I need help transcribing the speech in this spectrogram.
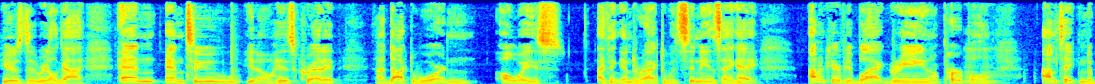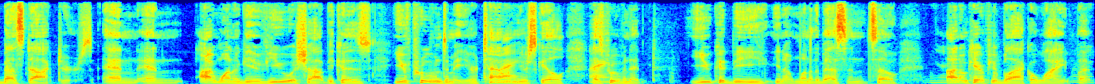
here's the real guy. And, and to, you know, his credit, uh, Dr. Wharton always, I think, interacted with Sidney and saying, hey, I don't care if you're black, green, or purple. Mm-hmm. I'm taking the best doctors, and and I want to give you a shot because you've proven to me your talent, right. your skill has right. proven that you could be, you know, one of the best. And so, yeah. I don't care if you're black or white, right. but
